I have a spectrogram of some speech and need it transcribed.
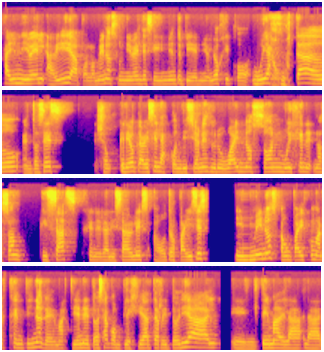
hay un nivel, había por lo menos un nivel de seguimiento epidemiológico muy ajustado. Entonces, yo creo que a veces las condiciones de Uruguay no son, muy, no son quizás generalizables a otros países y menos a un país como Argentina, que además tiene toda esa complejidad territorial, el tema de la,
